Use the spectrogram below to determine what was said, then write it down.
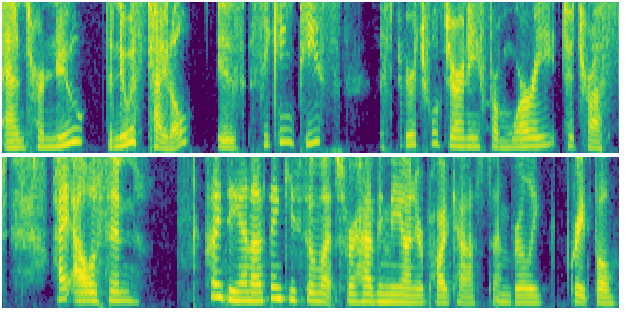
And her new, the newest title is Seeking Peace: A Spiritual Journey from Worry to Trust. Hi, Allison. Hi, Deanna. Thank you so much for having me on your podcast. I'm really grateful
